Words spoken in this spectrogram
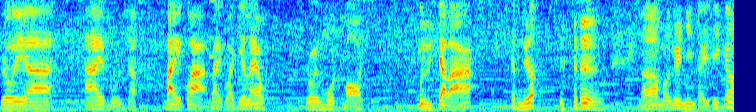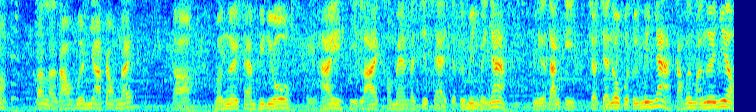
Rồi à, hai bốn sáu bảy quả, bảy quả dưa leo. Rồi một bò bư chà bá cân nước. Đó, mọi người nhìn thấy thích không? Đó là rau vườn nhà trong đấy. Đó mọi người xem video thấy hay thì like comment và chia sẻ cho tụi mình với nhá nhớ đăng ký cho channel của tụi mình nhá cảm ơn mọi người nhiều.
